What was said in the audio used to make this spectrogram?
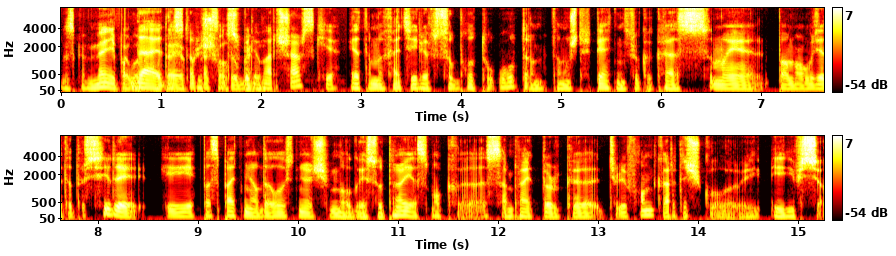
воспоминания. вот да, это я пришел были варшавские. Это мы ходили в субботу утром, потому что в пятницу как раз мы, по-моему, где-то тусили, и поспать мне удалось не очень много. И с утра я смог э, собрать только телефон, карточку и, все.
